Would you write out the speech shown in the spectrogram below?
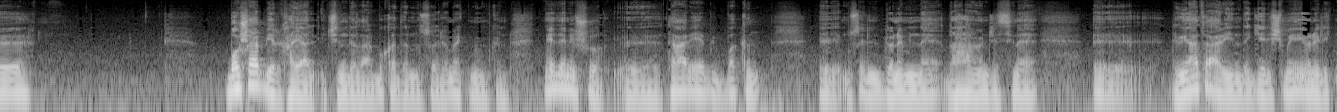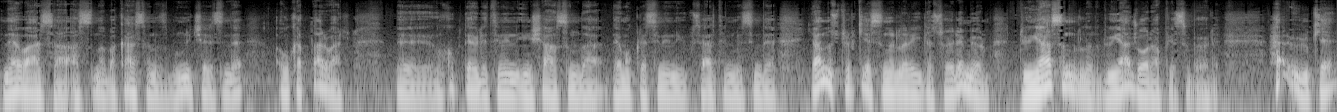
boşa bir hayal içindeler. Bu kadarını söylemek mümkün. Nedeni şu, e, tarihe bir bakın. E, Mussolini dönemine, daha öncesine, e, dünya tarihinde gelişmeye yönelik ne varsa aslında bakarsanız bunun içerisinde avukatlar var. E, hukuk devletinin inşasında, demokrasinin yükseltilmesinde, yalnız Türkiye sınırlarıyla söylemiyorum. Dünya sınırları, dünya coğrafyası böyle. Her ülke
